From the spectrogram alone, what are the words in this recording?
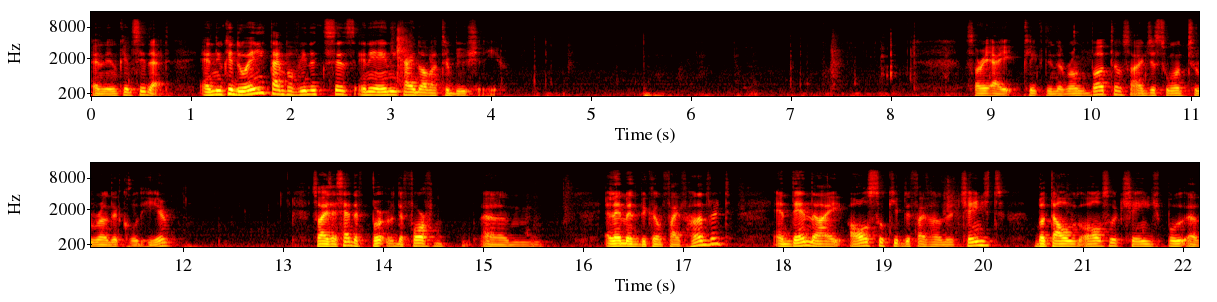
and you can see that and you can do any type of indexes any any kind of attribution here sorry I clicked in the wrong button so I just want to run the code here so as I said the, the fourth um, element become 500 and then I also keep the 500 changed but I'll also change po uh,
